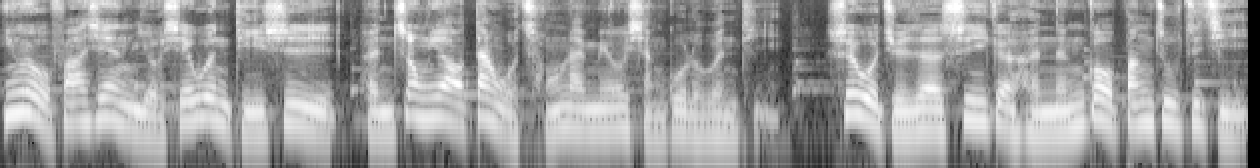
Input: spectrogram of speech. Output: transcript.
因为我发现有些问题是很重要，但我从来没有想过的问题，所以我觉得是一个很能够帮助自己。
